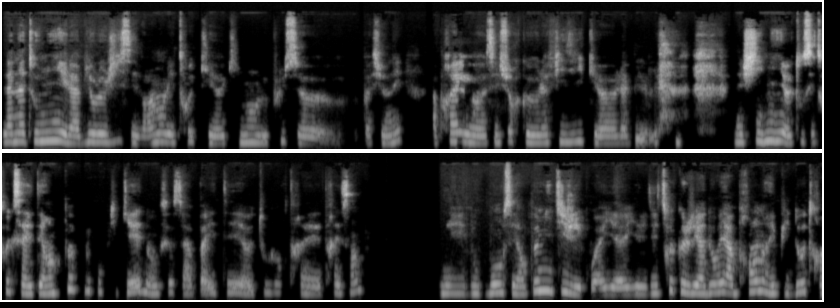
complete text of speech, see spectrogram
l'anatomie et la biologie, c'est vraiment les trucs qui, euh, m'ont le plus euh, passionné. Après, euh, c'est sûr que la physique, la, la, chimie, tous ces trucs, ça a été un peu plus compliqué. Donc ça, ça n'a pas été toujours très très simple. Mais donc bon, c'est un peu mitigé, quoi. Il y a, il y a des trucs que j'ai adoré apprendre et puis d'autres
